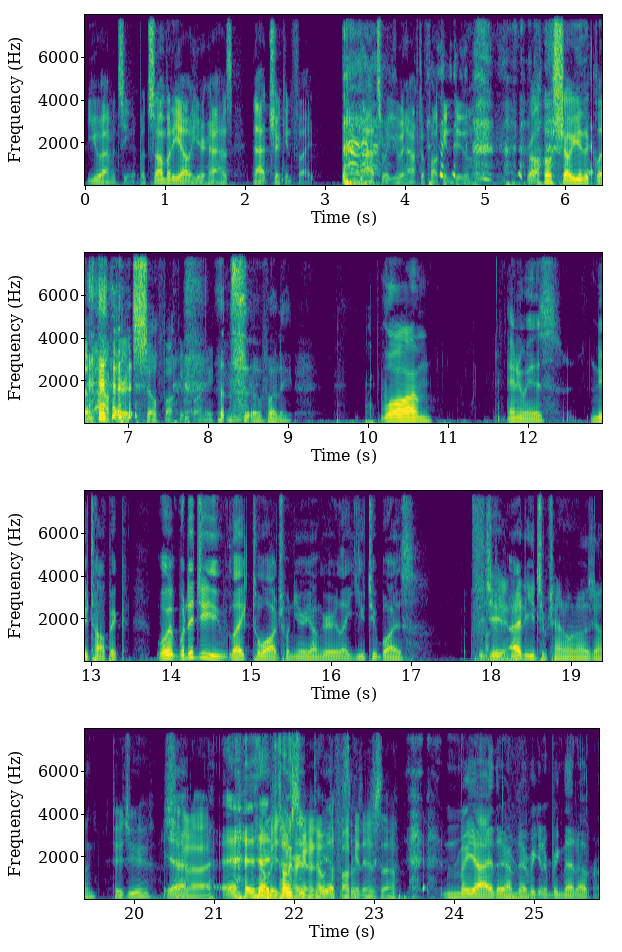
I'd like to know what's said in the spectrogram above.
you haven't seen it, but somebody out here has that chicken fight. That's what you would have to fucking do. Bro, I'll show you the clip after. It's so fucking funny. That's so funny. Well, um. Anyways, new topic. What what did you like to watch when you were younger, like YouTube wise? Did you? Fucking- I had a YouTube channel when I was young. Did you? Yeah. So did I. I Nobody's ever gonna know what the fuck it is though. Me either. I'm never gonna bring that up. Bro,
